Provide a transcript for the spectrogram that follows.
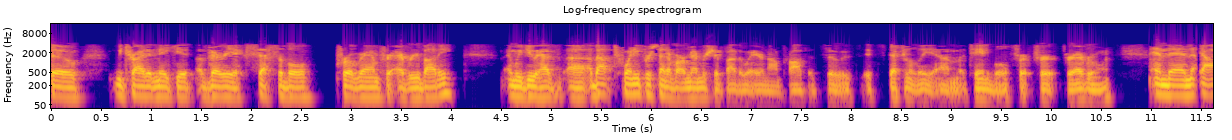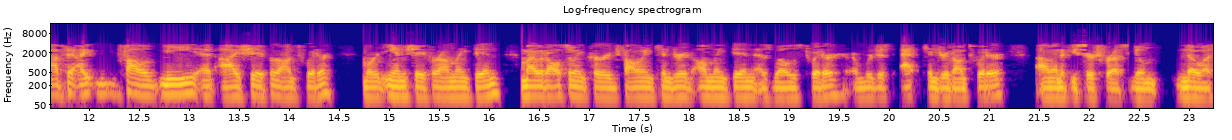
So we try to make it a very accessible program for everybody. And we do have uh, about 20% of our membership, by the way, are nonprofits. So it's, it's definitely um, attainable for, for, for everyone. And then uh, I follow me at iSchafer on Twitter or Ian Schafer on LinkedIn. I would also encourage following Kindred on LinkedIn as well as Twitter. And we're just at Kindred on Twitter. Um, and if you search for us, you'll know us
